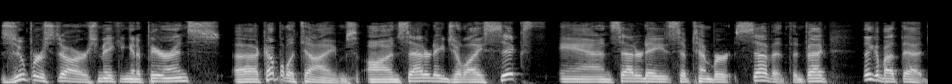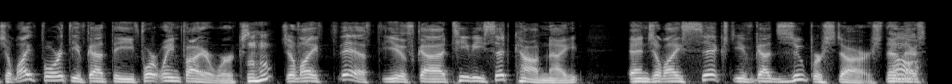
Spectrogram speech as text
Superstars making an appearance uh, a couple of times on Saturday, July 6th and Saturday, September 7th. In fact, think about that. July 4th, you've got the Fort Wayne fireworks. July 5th, you've got TV sitcom night. And July 6th, you've got Superstars. Then Oh. there's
